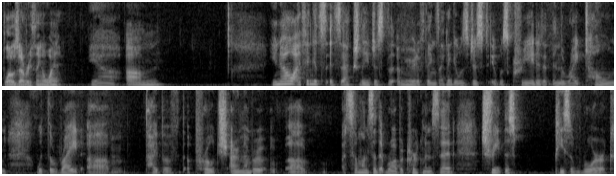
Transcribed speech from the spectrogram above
blows everything away. Yeah. Um, you know, I think it's it's actually just a myriad of things. I think it was just it was created in the right tone, with the right um, type of approach. I remember uh, someone said that Robert Kirkman said, "Treat this piece of work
